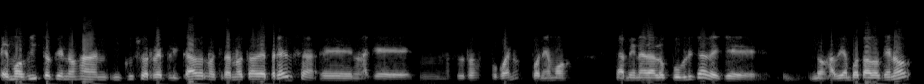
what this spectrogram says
hemos visto que nos han incluso replicado nuestra nota de prensa eh, en la que nosotros, pues bueno, ponemos también a la luz pública de que nos habían votado que no,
